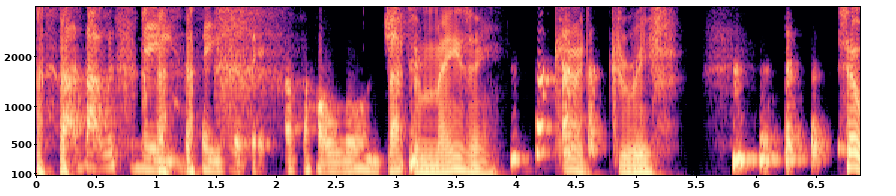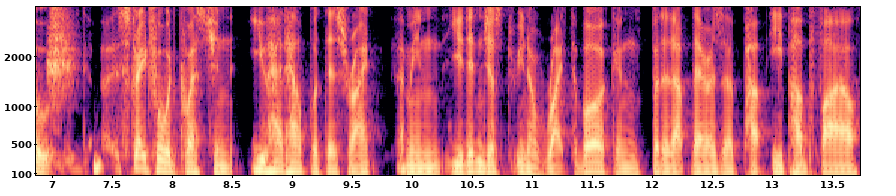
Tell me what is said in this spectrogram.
that, that was for me the favourite bit of the whole launch. That's amazing. Good grief. So, straightforward question. You had help with this, right? I mean, you didn't just, you know, write the book and put it up there as a EPUB file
